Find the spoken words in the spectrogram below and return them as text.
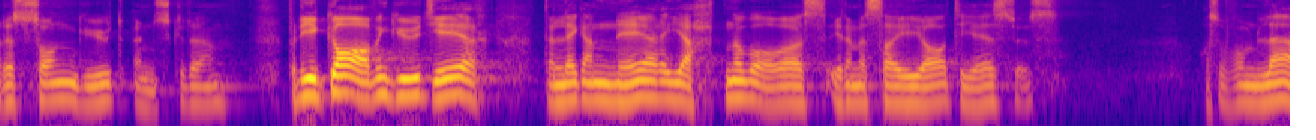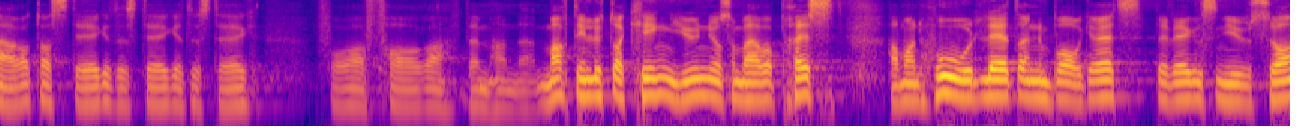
og det er sånn Gud ønsker det. Fordi gaven Gud gir, den legger han ned i hjertene våre i det vi sier ja til Jesus. Og så får vi lære å ta steg etter steg etter steg for å erfare hvem han er. Martin Luther King jr., som var prest, han var en hovedleder i borgerrettsbevegelsen i USA.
